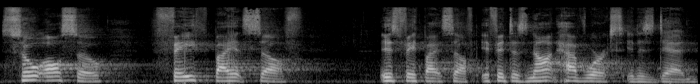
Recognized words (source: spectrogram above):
So also, faith by itself is faith by itself. If it does not have works, it is dead.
